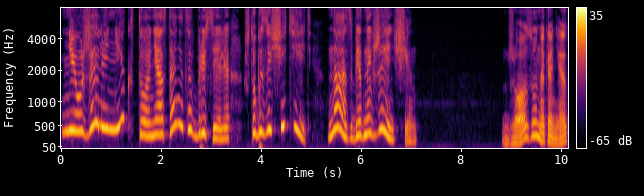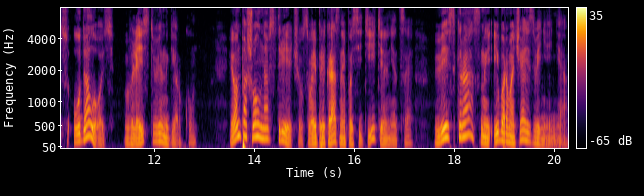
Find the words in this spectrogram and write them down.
«Неужели никто не останется в Брюсселе, чтобы защитить нас, бедных женщин?» Джозу, наконец, удалось влезть в венгерку, и он пошел навстречу своей прекрасной посетительнице — весь красный и бормоча извинения.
